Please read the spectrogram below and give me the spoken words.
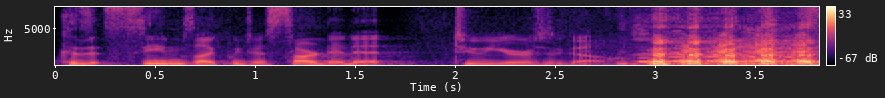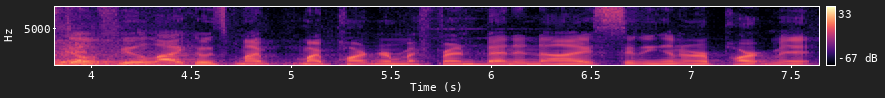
because it seems like we just started it two years ago. I still feel like it was my, my partner, my friend Ben, and I sitting in our apartment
